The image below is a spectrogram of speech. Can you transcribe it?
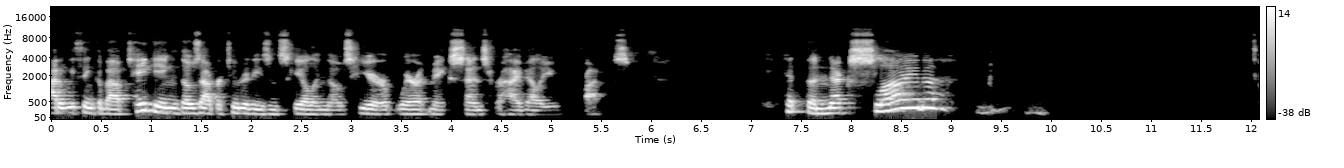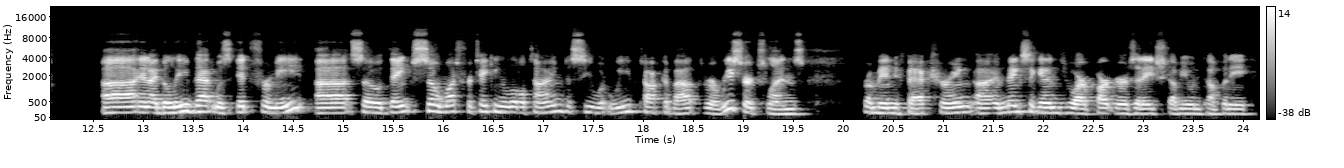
how do we think about taking those opportunities and scaling those here where it makes sense for high value products? Hit the next slide. Uh, and I believe that was it for me. Uh, so thanks so much for taking a little time to see what we've talked about through a research lens from manufacturing. Uh, and thanks again to our partners at HW and Company.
